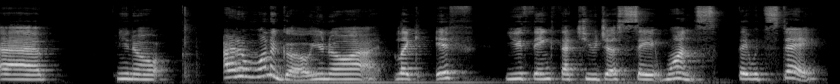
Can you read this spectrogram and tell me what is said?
uh you know I don't want to go, you know, like if you think that you just say it once, they would stay.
